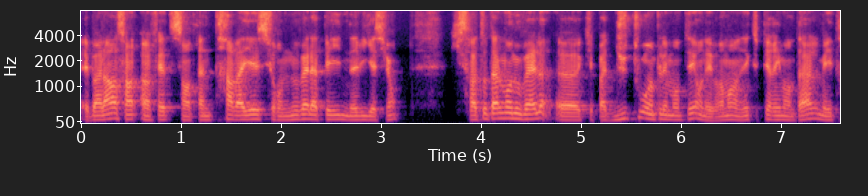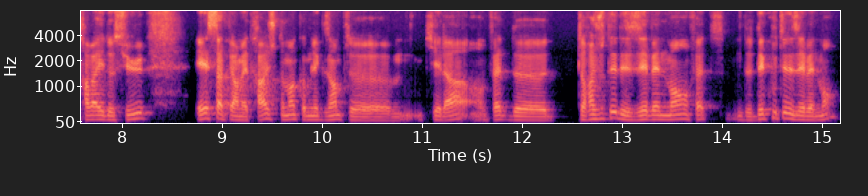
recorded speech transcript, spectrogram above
Et ben là, en fait, c'est en train de travailler sur une nouvelle API de navigation qui sera totalement nouvelle, euh, qui n'est pas du tout implémentée. On est vraiment en expérimental, mais ils travaillent dessus. Et ça permettra justement, comme l'exemple euh, qui est là, en fait, de, de, rajouter des événements, en fait, de d'écouter des événements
